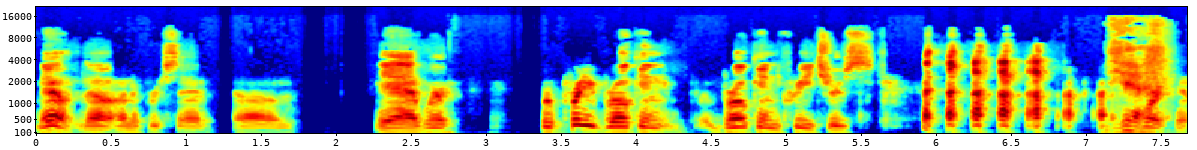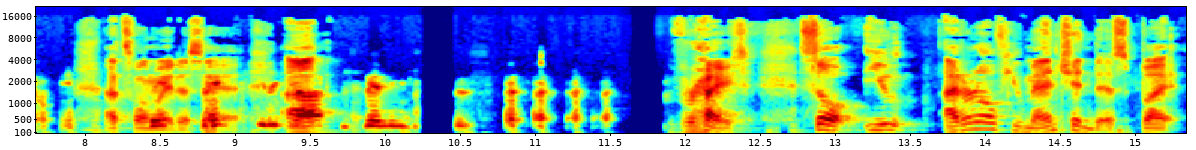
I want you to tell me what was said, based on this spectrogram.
No, no, hundred um, percent. Yeah, we're we're pretty broken broken creatures. yeah, that's one way to say it. Uh, right. So you, I don't know if you mentioned this, but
